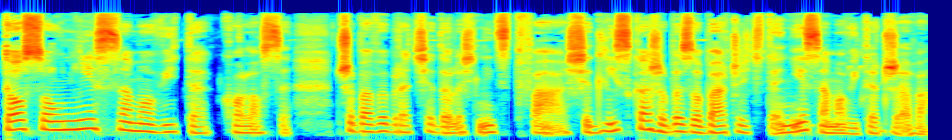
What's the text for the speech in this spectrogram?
To są niesamowite kolosy. Trzeba wybrać się do leśnictwa siedliska, żeby zobaczyć te niesamowite drzewa.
